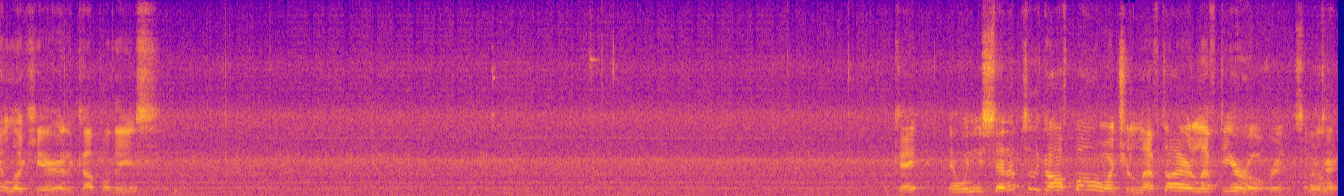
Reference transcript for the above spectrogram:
take a look here at a couple of these. Okay, now when you set up to the golf ball I want your left eye or left ear over it, it's a little, Okay.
